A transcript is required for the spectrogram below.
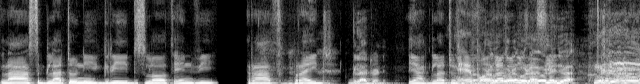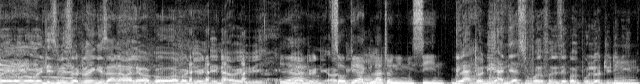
lust gluttony greed sloth envy wrath pride. Gluttony. Umedismiss watu wengi sana wale wako wako hivi. Yeah. okay. so pia gluttony ni sin. Gluttony and just for, for the sake of people who are tuning in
